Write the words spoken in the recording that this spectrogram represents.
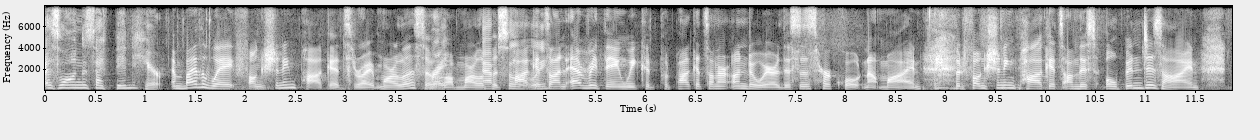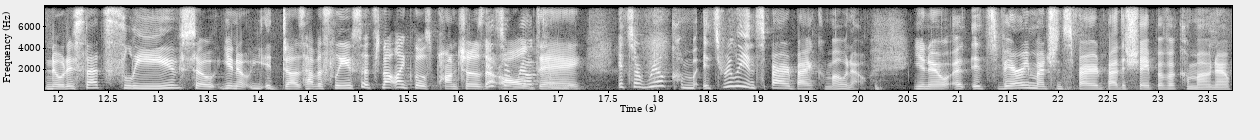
as long as I've been here. And by the way, functioning pockets, right, Marla? So right. uh, Marla Absolutely. puts pockets on everything. We could put pockets on our underwear. This is her quote, not mine. But functioning pockets on this open design. Notice that sleeve. So, you know, it does have a sleeve. So it's not like those ponchos that all day. It's a real, it's really inspired by a kimono. You know, it's very much inspired by the shape of a kimono.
